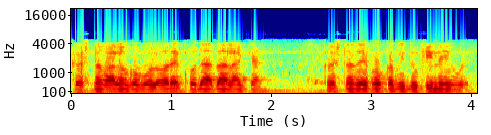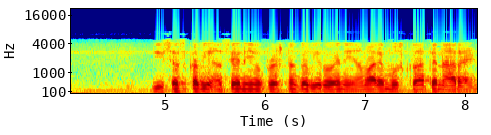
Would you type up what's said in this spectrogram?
कृष्ण वालों को बोलो, अरे खुदा ताला क्या? कृष्ण देखो, कभी दुखी नहीं हुए। जीसस कभी हंसे नहीं हो कृष्ण कभी रोए नहीं, हमारे मुस्कुराते नारायण।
